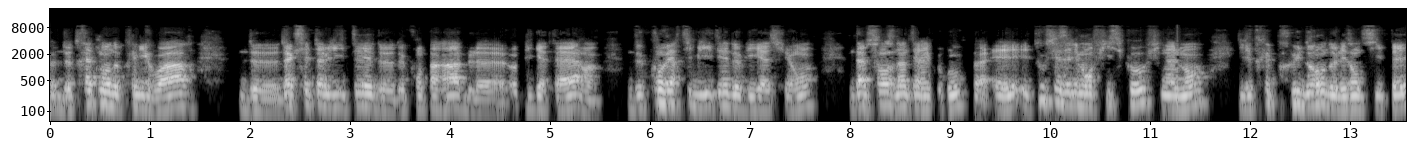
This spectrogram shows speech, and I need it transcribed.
de traitement de pré-miroir, d'acceptabilité de, de, comparables euh, obligataires, de convertibilité d'obligations, d'absence d'intérêt groupe et, et, tous ces éléments fiscaux, finalement, il est très prudent de les anticiper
